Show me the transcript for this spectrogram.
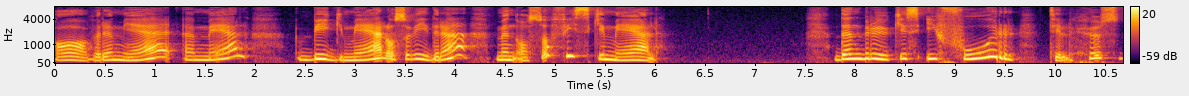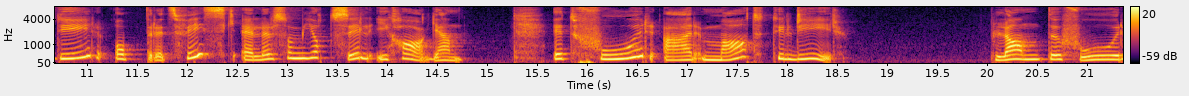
havremel, byggmel osv., men også fiskemel. Den brukes i fôr til husdyr, oppdrettsfisk eller som gjødsel i hagen. Et fôr er mat til dyr. Plantefôr,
